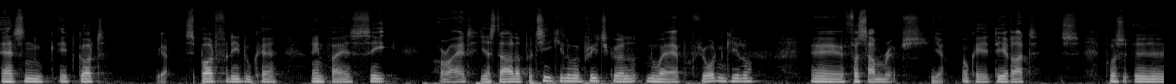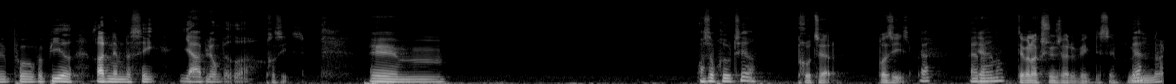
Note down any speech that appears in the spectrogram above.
er sådan et godt Ja. spot, fordi du kan rent faktisk se, alright, jeg startede på 10 kilo med preach curl, nu er jeg på 14 kilo øh, for samme reps. Ja. Okay, det er ret på, øh, på papiret ret nemt at se, jeg er blevet bedre. Præcis. Øhm, og så prioritere. Prioriter det. Præcis. Hvad er ja, andet? Det vil jeg nok synes er det vigtigste. Men Ja. ja. nej,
